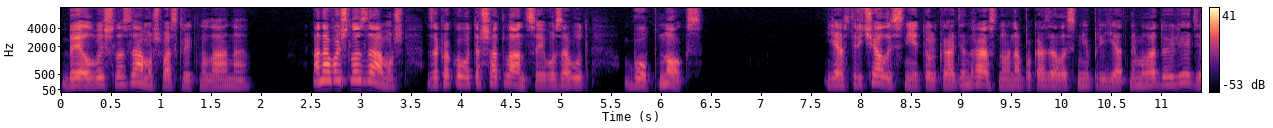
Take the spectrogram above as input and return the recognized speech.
«Белл вышла замуж!» — воскликнула она. «Она вышла замуж за какого-то шотландца, его зовут Боб Нокс. Я встречалась с ней только один раз, но она показалась мне приятной молодой леди.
